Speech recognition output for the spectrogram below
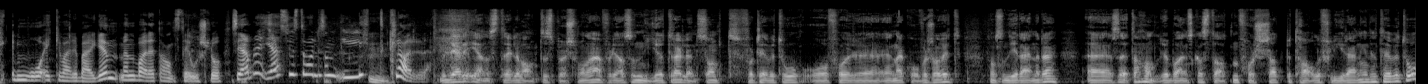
Må ikke være i Bergen, men bare et annet sted i Oslo. Så jeg, ble, jeg syns det var liksom litt klarere. Men Det er det eneste relevante spørsmålet her. fordi altså Nyheter er lønnsomt for TV 2 og for NRK, for så vidt, sånn som de regner det. Så dette handler jo bare om skal staten fortsatt betale flyregningen til TV 2.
